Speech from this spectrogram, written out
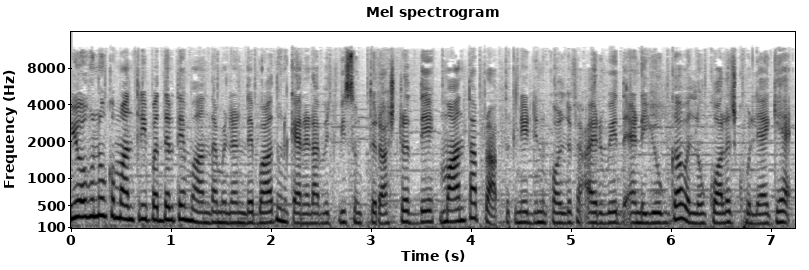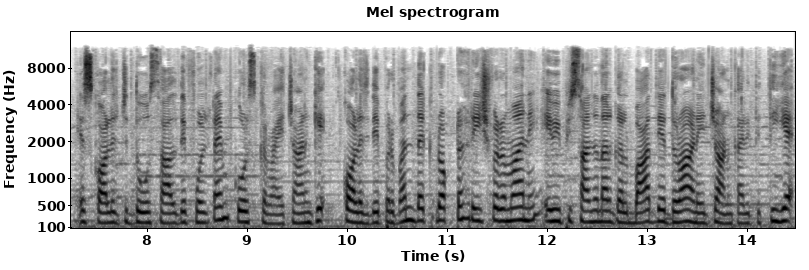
ਯੋਗ ਨੂੰ ਕੌਮਾਂਤਰੀ ਪੱਧਰ ਤੇ ਮਾਨਤਾ ਮਿਲਣ ਦੇ ਬਾਅਦ ਹੁਣ ਕੈਨੇਡਾ ਵਿੱਚ ਵੀ ਸੰਯੁਕਤ ਰਾਸ਼ਟਰ ਦੇ ਮਾਨਤਾ ਪ੍ਰਾਪਤ Canadian college of Ayurveda and yoga ਵੱਲੋਂ ਕਾਲਜ ਖੋਲ੍ਹਿਆ ਗਿਆ ਹੈ। ਇਸ ਕਾਲਜ 'ਚ 2 ਸਾਲ ਦੇ ਫੁੱਲ ਟਾਈਮ ਕੋਰਸ ਕਰਵਾਏ ਜਾਣਗੇ। ਕਾਲਜ ਦੇ ਪ੍ਰਬੰਧਕ ਡਾਕਟਰ ਹਰੀਸ਼ ਵਰਮਾ ਨੇ ਏਬੀਪੀ ਸਾਂਝਾ ਨਾਲ ਗੱਲਬਾਤ ਦੇ ਦੌਰਾਨ ਇਹ ਜਾਣਕਾਰੀ ਦਿੱਤੀ ਹੈ।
